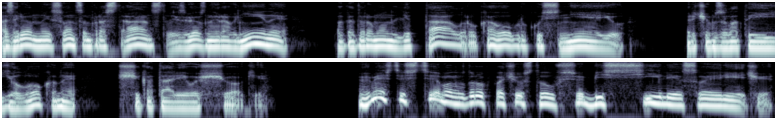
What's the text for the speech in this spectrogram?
озаренные солнцем пространство и звездные равнины, по которым он летал рука об руку с нею, причем золотые ее локоны щекотали его щеки. Вместе с тем он вдруг почувствовал все бессилие своей речи.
